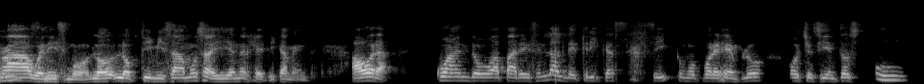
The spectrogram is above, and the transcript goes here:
Ah, buenísimo. Lo, lo, optimizamos ahí energéticamente. Ahora, cuando aparecen las letricas, ¿sí? Como por ejemplo 800U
